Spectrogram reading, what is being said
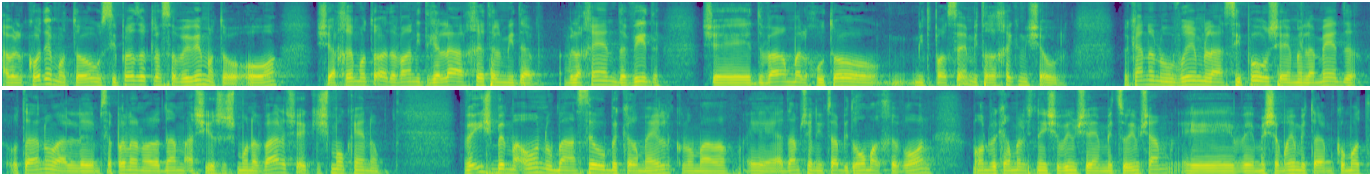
אבל קודם מותו הוא סיפר זאת לסובבים אותו, או שאחרי מותו הדבר נתגלה אחרי תלמידיו. ולכן דוד, שדבר מלכותו מתפרסם, מתרחק משאול. וכאן אנו עוברים לסיפור שמלמד אותנו, על, מספר לנו על אדם עשיר ששמו נבל, שכשמו כן הוא. ואיש במעון ובמעשהו בכרמל, כלומר אה, אדם שנמצא בדרום הר חברון, מעון וכרמל שני יישובים שהם מצויים שם אה, ומשמרים את המקומות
